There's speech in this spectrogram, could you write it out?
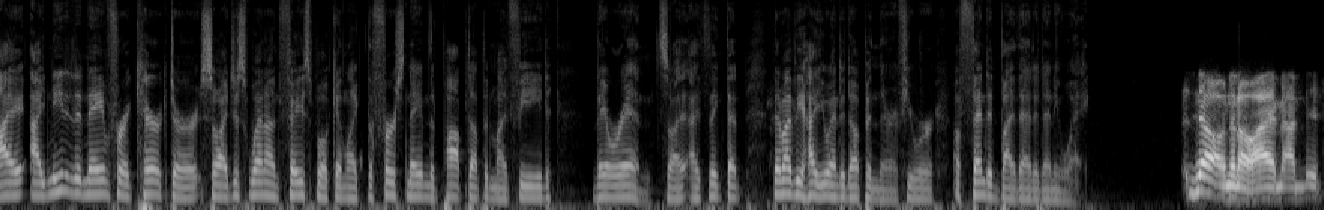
I, I needed a name for a character so i just went on facebook and like the first name that popped up in my feed they were in so i, I think that that might be how you ended up in there if you were offended by that in any way no, no, no. I'm, I'm. It's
